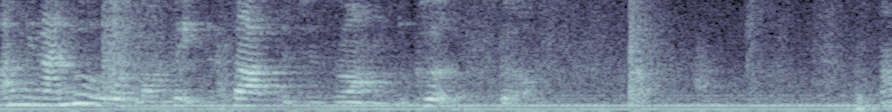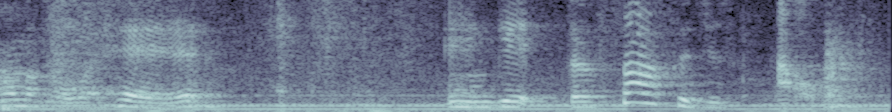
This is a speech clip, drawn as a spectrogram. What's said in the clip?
I mean I knew it wasn't gonna take the sausages long to cook so I'm gonna go ahead and get the sausages out.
